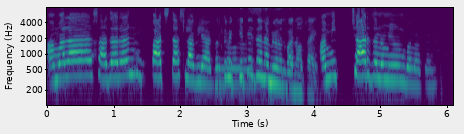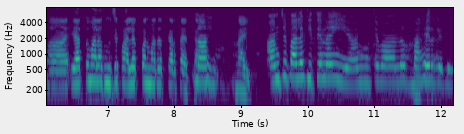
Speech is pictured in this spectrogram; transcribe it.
आम्हाला साधारण पाच तास लागले हा बरं, किल्ला तुम्ही बनवायला. किती जण मिळून बनवताय? आम्ही चार जण मिळून बनवतोय. यात तुम्हाला तुमचे पालक पण मदत करतायत का? नाही. नाही. आमचे पालक इथे नाहीये. आमचे पालक बाहेर अच्छा. गेले.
